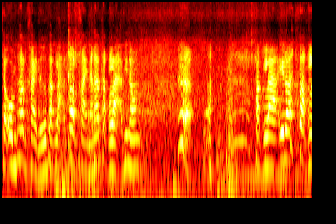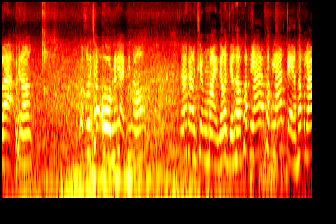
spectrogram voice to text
ชะอมทอดไข่หรือผักละทอดไข่นะคะ ผักละพี่น้องผักละอีหรอผักละพี่น้อง ก็คือชะอมนั่นแหละพี่น้องนะทางเชียงใหม่เนี่ยก็จะเขาพักล้าพักล้าแกงพักล้า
